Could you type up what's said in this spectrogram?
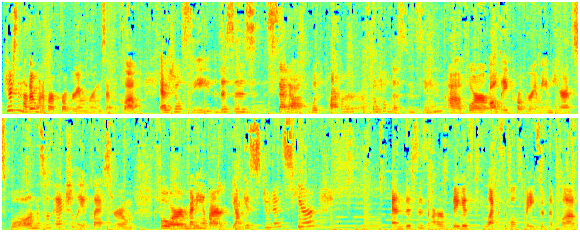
Here's another one of our program rooms at the club. As you'll see, this is set up with proper social distancing uh, for all day programming here at school. And this was actually a classroom for many of our youngest students here. And this is our biggest flexible space at the club.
